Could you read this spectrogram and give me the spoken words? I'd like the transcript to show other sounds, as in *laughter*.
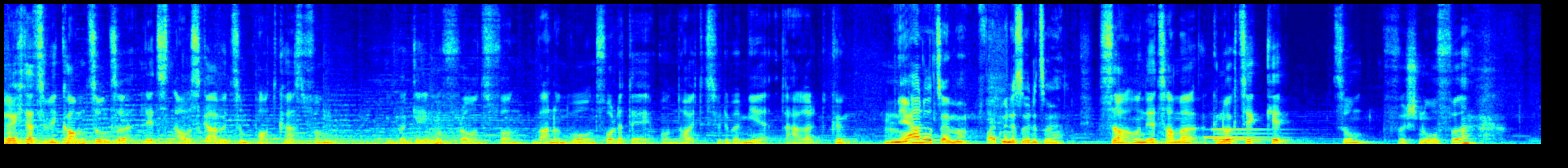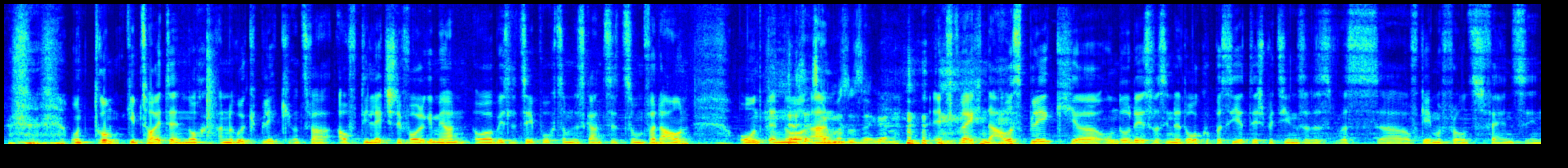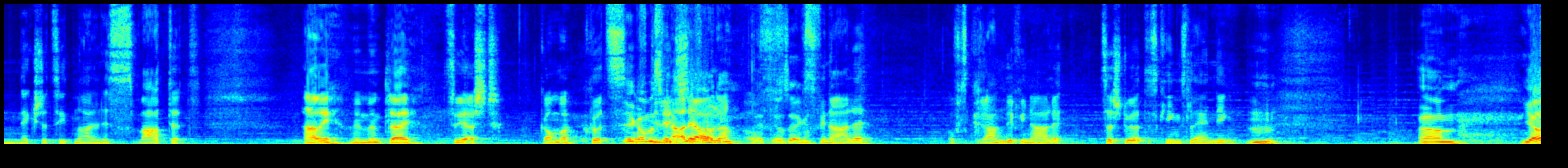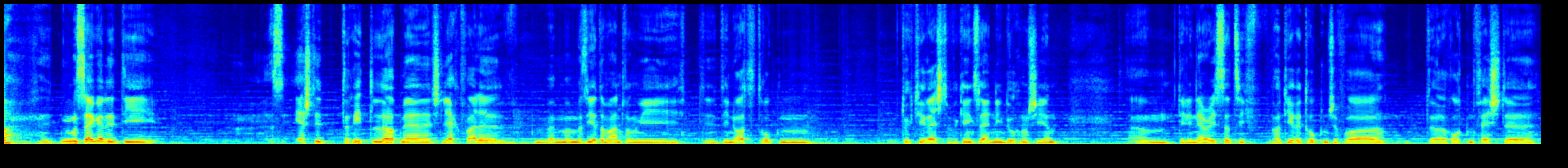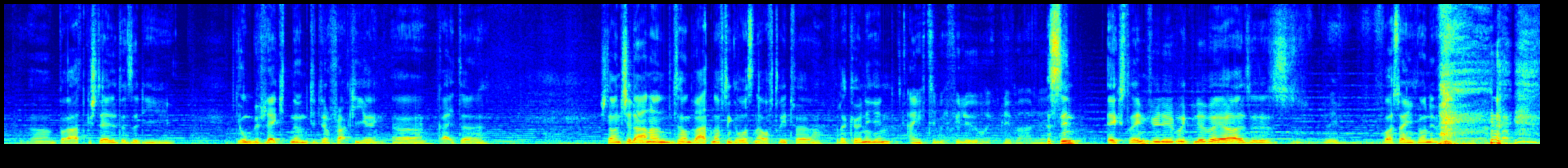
Recht herzlich willkommen zu unserer letzten Ausgabe zum Podcast von über Game of Thrones von Wann und Wo und Vollerte. Und heute ist wieder bei mir der Harald Küng. Ja, hallo zusammen. Freut mich, das wieder zu hören. So, und jetzt haben wir genug Zeit zum Verschnufen. Und darum gibt es heute noch einen Rückblick und zwar auf die letzte Folge. Wir haben auch ein bisschen Zeit gebraucht, um das Ganze zum Verdauen und dann *laughs* noch ein so *laughs* entsprechender Ausblick äh, und auch das, was in der Doku passiert ist, beziehungsweise das, was äh, auf Game of Thrones Fans in nächster Zeit noch alles wartet. Harry, wir müssen gleich zuerst gehen wir kurz ja, auf die Finale letzte Folge, auf, aufs Finale, aufs grande Finale, zerstörtes King's Landing. Mhm. Ähm, ja, ich muss sagen, die, das erste Drittel hat mir nicht schlecht gefallen. Wenn man sieht am Anfang, wie die, die Nordtruppen durch die Reste von King's Landing durchmarschieren. Ähm, die Daenerys hat, sich, hat ihre Truppen schon vor der Roten Feste äh, bereitgestellt, also die, die Unbefleckten und die Dothraki-Reiter äh, standen schon an und, und, warten auf den großen Auftritt von, der Königin. Eigentlich ziemlich viele übrig geblieben alle. Es sind extrem viele übrig geblieben, ja. Also das, ich weiß eigentlich gar nicht.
